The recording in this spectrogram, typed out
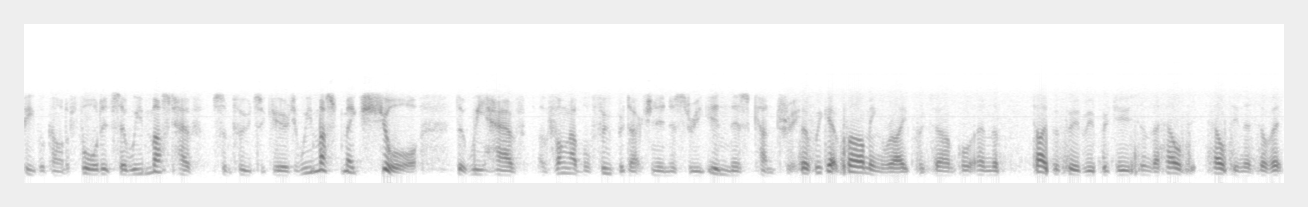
people can't afford it. So we must have some food security. We must make sure that we have a viable food production industry in this country. So if we get farming right, for example, and the type of food we produce and the health, healthiness of it,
